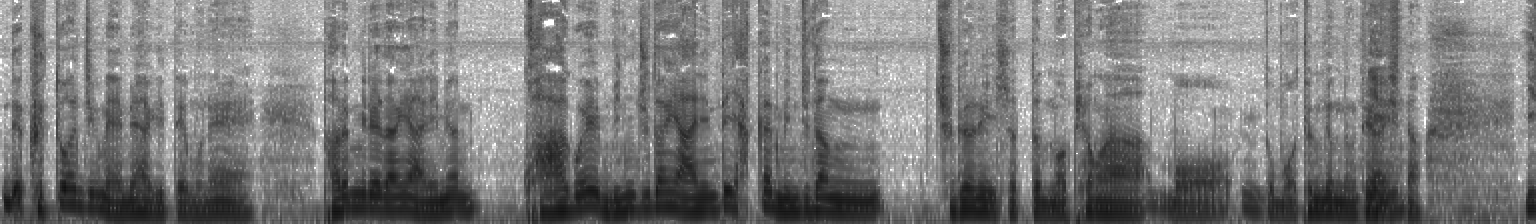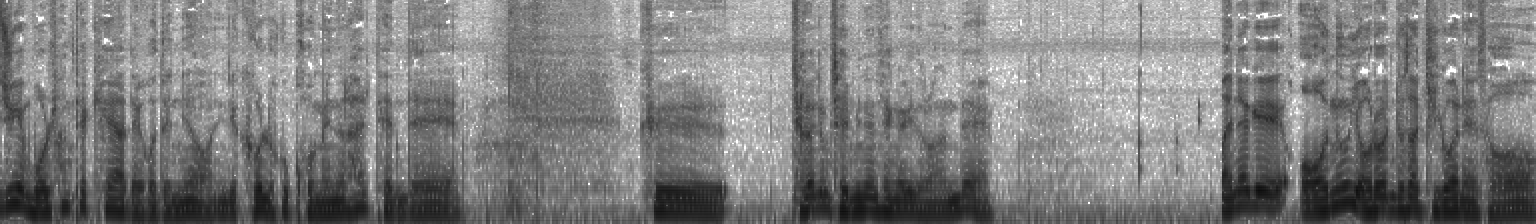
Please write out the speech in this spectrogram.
근데 그 또한 지금 애매하기 때문에 바른미래당이 아니면 과거에 민주당이 아닌데 약간 민주당 주변에 있었던 뭐 평화 뭐 또뭐 등등등 대한신당 이 중에 뭘 선택해야 되거든요. 이제 그걸 놓고 고민을 할 텐데 그 제가 좀 재미있는 생각이 들었는데 만약에 어느 여론조사 기관에서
